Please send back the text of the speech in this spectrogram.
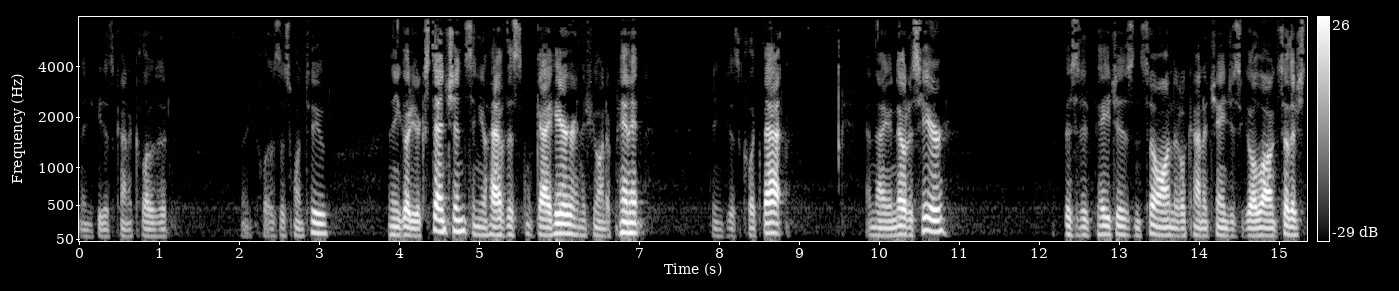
And then you can just kind of close it. Let me close this one too. And then you go to your extensions and you'll have this guy here. And if you want to pin it, then you can just click that. And now you notice here, visited pages and so on, it'll kind of change as you go along. So there's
